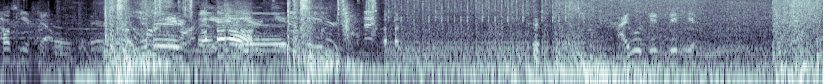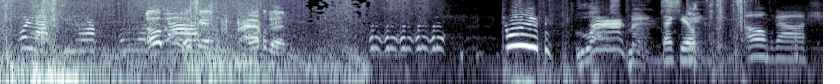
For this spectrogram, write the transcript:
fuck yourself. Yes, man. Oh, I will continue. Hola, señor. Oh, okay. Well done. Last man Thank you. standing. Oh gosh.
